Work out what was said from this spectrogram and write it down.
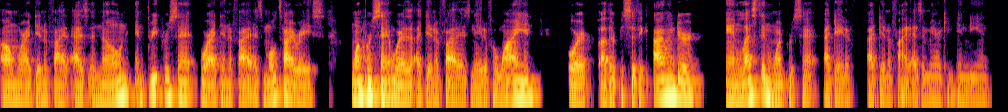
um, were identified as a known, and 3% were identified as multi race, 1% were identified as Native Hawaiian or other Pacific Islander, and less than 1% ident- identified as American Indian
